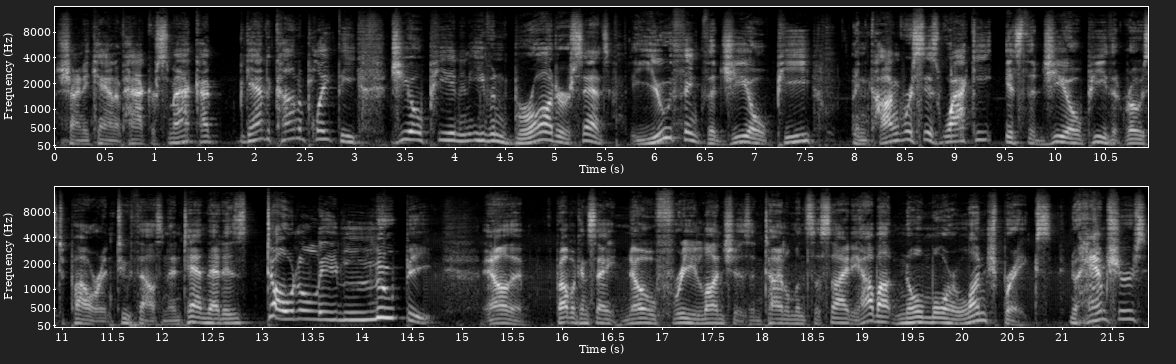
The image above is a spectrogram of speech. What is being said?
shiny can of hacker smack, I began to contemplate the GOP in an even broader sense. You think the GOP in Congress is wacky? It's the GOP that rose to power in 2010 that is totally loopy. You know, the Republicans say no free lunches, entitlement society. How about no more lunch breaks? New Hampshire's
